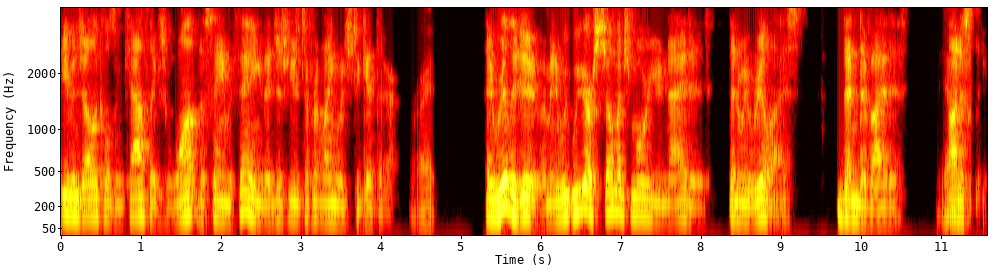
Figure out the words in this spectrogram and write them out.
evangelicals and Catholics want the same thing. They just use different language to get there. Right. They really do. I mean, we, we are so much more united than we realize than divided, yeah. honestly.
